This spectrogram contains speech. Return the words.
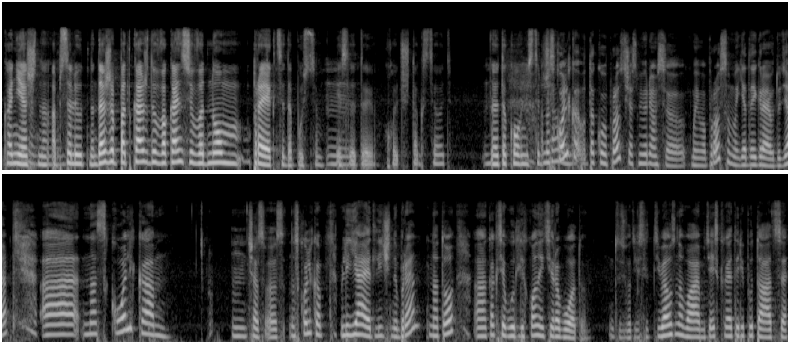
Конечно, Мгм. абсолютно. Даже под каждую вакансию в одном проекте, допустим, М. если ты хочешь так сделать. Но я такого не А встречала. насколько, вот такой вопрос, сейчас мы вернемся к моим вопросам, я доиграю в Дудя. А, насколько, сейчас, насколько влияет личный бренд на то, а, как тебе будет легко найти работу? Ну, то есть вот если тебя узнаваем, у тебя есть какая-то репутация,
